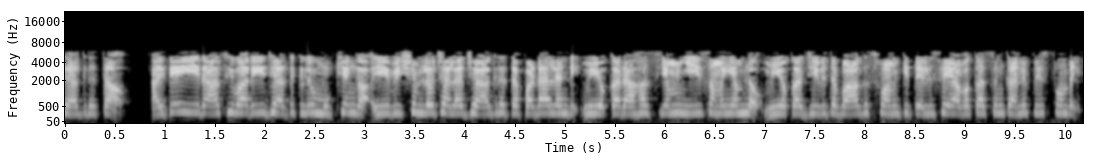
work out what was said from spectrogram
జాగ్రత్త. అయితే ఈ రాశి వారి జాతకులు ముఖ్యంగా ఈ విషయంలో చాలా జాగ్రత్త పడాలండి. మీ యొక్క రహస్యం ఈ సమయంలో మీ యొక్క జీవిత భాగస్వామికి తెలిసే అవకాశం కనిపిస్తుంది.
